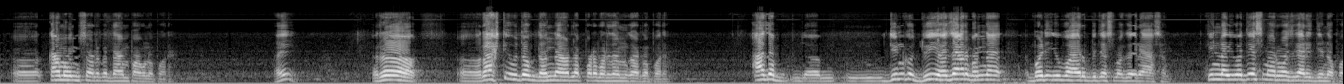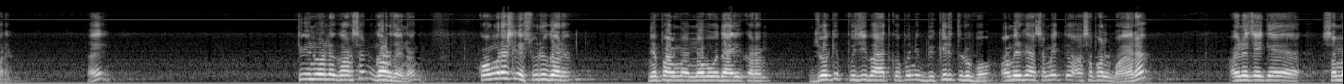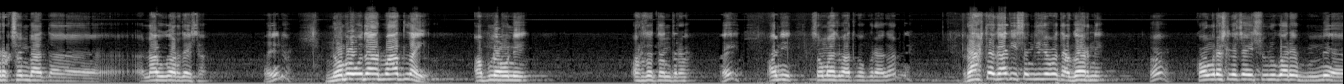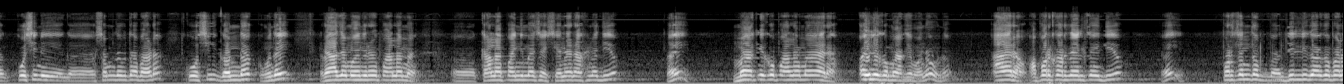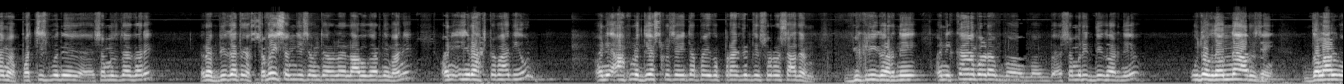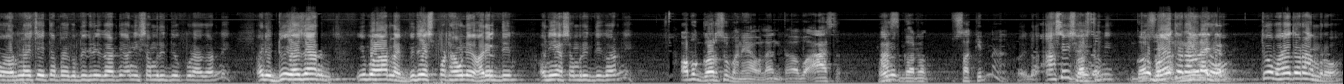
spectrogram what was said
अँ, काम अनुसारको दाम पाउनु पर्यो है? र राष्ट्रिय उद्योग धन्दाहरूलाई प्रवर्धन गर्नु पर्यो। आज दिनको दुई हजारभन्दा बढी युवाहरू विदेशमा गइरहेछन्। तिनलाई यो देशमा रोजगारी दिन पर्यो। है? त्यो यिनीहरूले गर्छन् गर्दैनन्। कङ्ग्रेसले सुरु गर्यो। नेपालमा नवोदारीकरण जो कि पुँजीवादको पनि विकृत रूप हो। अमेरिका समेत त्यो असफल भएर अहिले चाहिँ त्यहाँ संरक्षणवाद लागू गर्दैछ। होइन? नवोदारवादलाई अप्नाउने अर्थतन्त्र है? अनि समाजवादको कुरा गर्ने? राष्ट्रघाती सन्धिसम्म त गर्ने हँ? कङ्ग्रेसले चाहिँ सुरु गर्यो अ, सम्झौताबाट कोसी गण्डक हुँदै राजा महेन्द्रको पालामा कालापानीमा चाहिँ सेना राख्न दियो है? माकेको पालामा आएर अहिलेको माके भनौँ न आएर अप्पर कर्देल चाहिँ दियो है? प्रचण्ड दिल्ली गएको बेलामा पच्चिस बुधे सम्झौता गरे र विगतका सबै सन्धि सम्झौतालाई लागू गर्ने भने अनि यी राष्ट्रवादी हुन्। अनि आफ्नो देशको चाहिँ तपाईँको प्राकृतिक स्रोत साधन बिक्री गर्ने अनि कहाँबाट समृद्धि गर्ने उद्योग धन्दाहरू चाहिँ दलालहरूलाई चाहिँ तपाईँको बिक्री गर्ने अनि समृद्धिको कुरा गर्ने अनि दुई हजार युवाहरूलाई विदेश पठाउने हरेक दिन अनि यहाँ समृद्धि गर्ने। अब गर्छु भने होला नि त अब आश आश गर्न सकिन्न? आशै छैन गर्छु- नि। भए त राम्रो त्यो भए त राम्रो हो।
